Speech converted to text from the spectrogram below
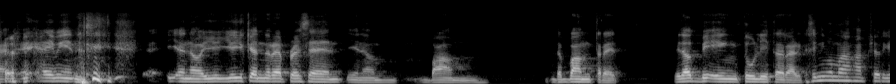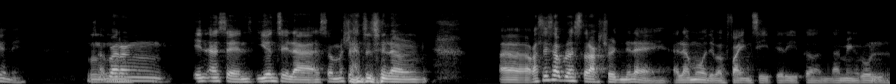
I, I mean, you know, you, you can represent, you know, bomb, the bomb threat without being too literal kasi hindi mo makaka-capture yan eh. So mm-hmm. parang in a sense, yun sila. So masyado silang uh, kasi sobrang structured nila eh. Alam mo, 'di ba, fine city rito, naming rule.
